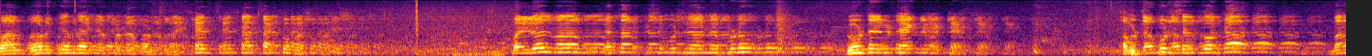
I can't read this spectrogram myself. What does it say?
వాళ్ళ బోరు కింద ఇక్కడ పంట పడుతున్నాయి. కానీ తక్కువ కష్టం మరి ఈరోజు మనం గతంలో కృష్ణమూర్తి గారు నూట యాభై ట్యాంకులు పెట్టాం. అప్పుడు డబ్బులు సరిపోక మన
